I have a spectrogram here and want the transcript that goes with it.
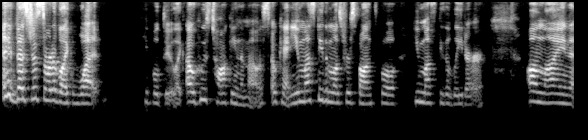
and that's just sort of like what people do like oh who's talking the most? Okay you must be the most responsible you must be the leader. Online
